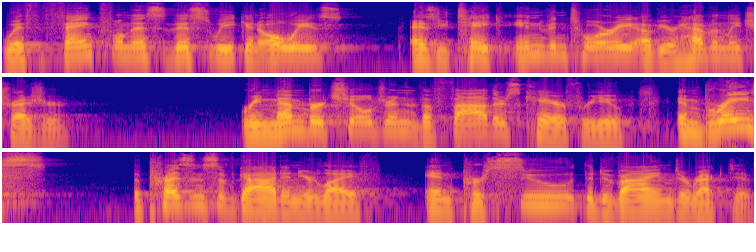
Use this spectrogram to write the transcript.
with thankfulness this week and always as you take inventory of your heavenly treasure. Remember, children, the Father's care for you. Embrace the presence of God in your life and pursue the divine directive.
